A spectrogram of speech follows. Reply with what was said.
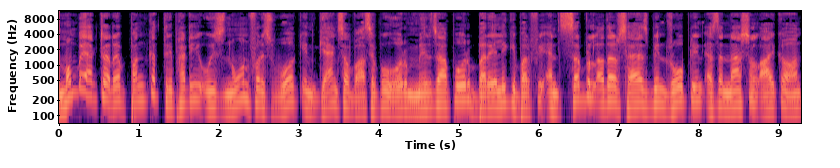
Mumbai actor Pankaj Tripathi, who is known for his work in Gangs of Wasseypur, Mirzapur, Bareilly Ki Barfi, and several others, has been roped in as the national icon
